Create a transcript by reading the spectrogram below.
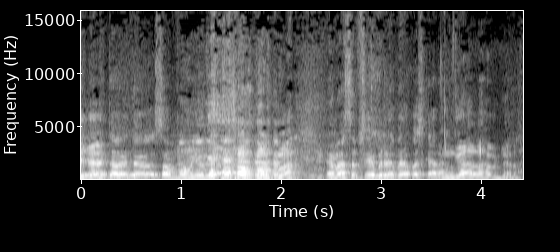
Iya. itu itu sombong juga. Emang subscribernya berapa sekarang? Enggak lah, udah lah.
